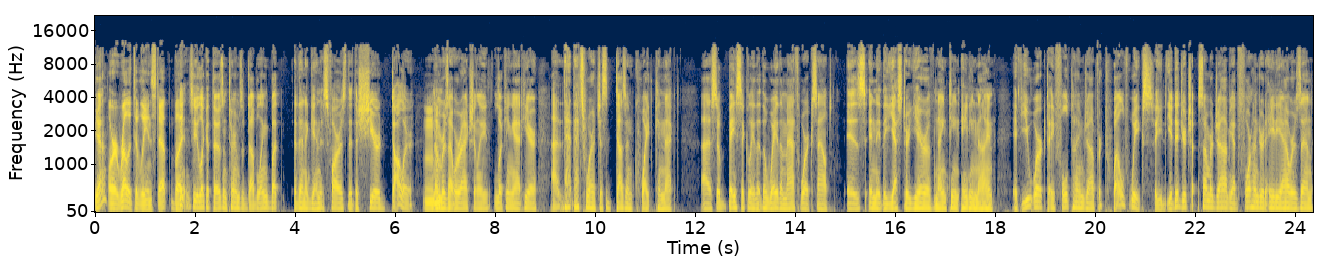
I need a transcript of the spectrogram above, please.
Yeah. or relatively in step. But Yeah, so you look at those in terms of doubling, but then again, as far as the, the sheer dollar Mhm. numbers that we're actually looking at here, uh, that that's where it just doesn't quite connect. Uh, so basically, the, the way the math works out is in the, the yesteryear of 1989, if you worked a full time job for 12 weeks, so you, you did your ch- summer job, you had 480 hours in.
